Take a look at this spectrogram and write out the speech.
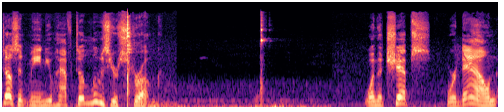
doesn't mean you have to lose your stroke. When the chips were down,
